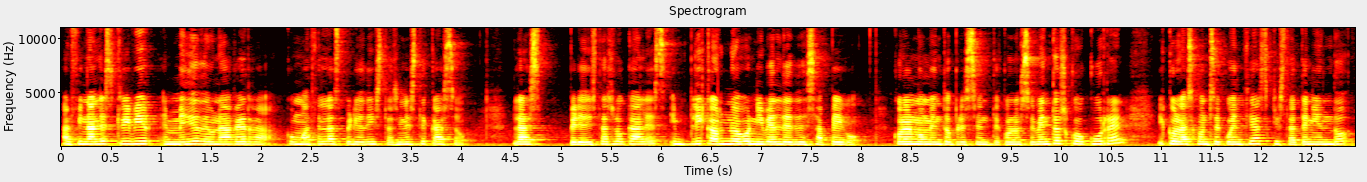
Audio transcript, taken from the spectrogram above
Al final escribir en medio de una guerra, como hacen las periodistas, y en este caso las periodistas locales, implica un nuevo nivel de desapego con el momento presente, con los eventos que ocurren y con las consecuencias que está teniendo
